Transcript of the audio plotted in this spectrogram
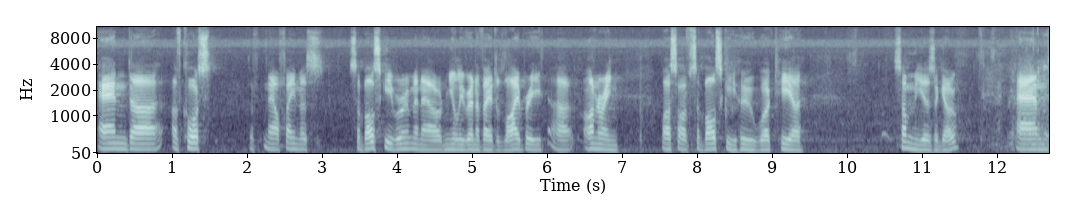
And uh, of course, the now famous Szybalski room in our newly renovated library, uh, honoring Wacław Szybalski, who worked here some years ago. And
